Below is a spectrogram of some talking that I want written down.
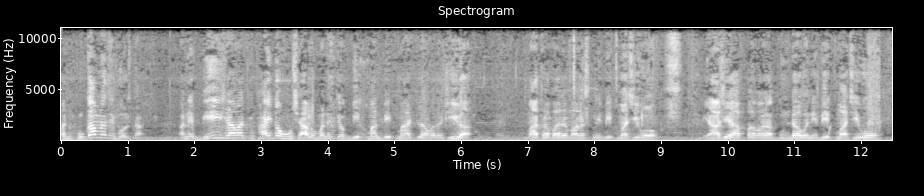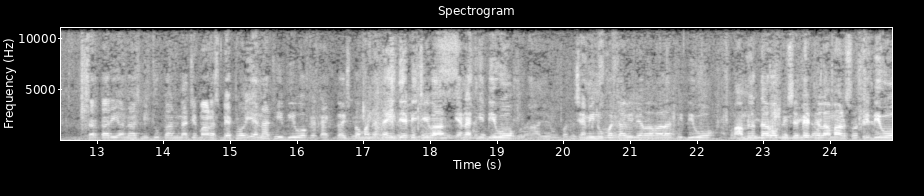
અને હું કામ નથી બોલતા. અને બી જવાથી ફાયદો શું છે? હાલો મને કયો બીકમાં બીકમાં આટલા વર્ષ જીવા માથા ભારે માણસની બીકમાં જીવો વ્યાજે આપવા વાળા ગુંડાઓની બીકમાં જીવો, સરકારી અનાજની દુકાનમાં જે માણસ બેઠો હોય, એનાથી બીવો કે કંઈક કહીશ તો મને નહીં દે બીજી વાર, એનાથી બીવો. જમીન પચાવી લેવા વાળાથી બીવો, મામલતદાર ઓફિસે બેઠેલા માણસોથી બીવો,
